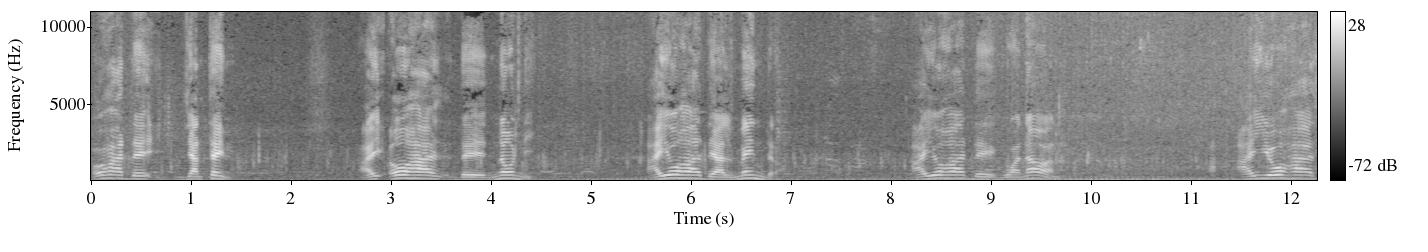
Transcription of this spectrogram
hojas de llantén, hay hojas de noni, hay hojas de almendra, hay hojas de guanábana, hay hojas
